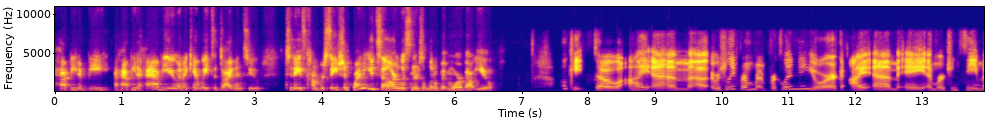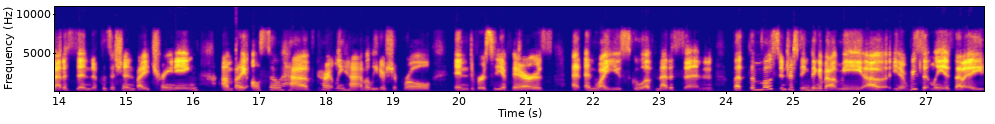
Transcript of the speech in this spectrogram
Happy to be happy to have you, and I can't wait to dive into today's conversation. Why don't you tell our listeners a little bit more about you? Okay, so I am uh, originally from Brooklyn, New York. I am a emergency medicine physician by training, um, but I also have currently have a leadership role in diversity affairs at NYU School of Medicine. But the most interesting thing about me, uh, you know, recently is that I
